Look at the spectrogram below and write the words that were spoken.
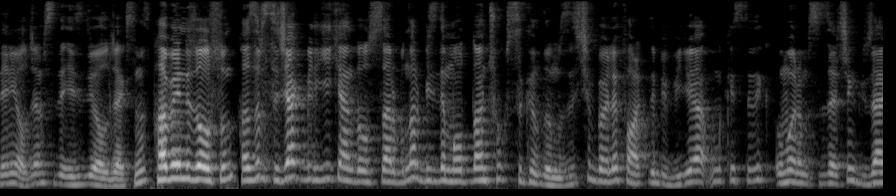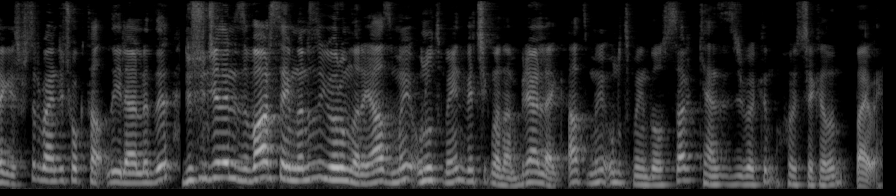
deniyor olacağım. Siz de izliyor olacaksınız. Haberiniz olsun. Hazır sıcak bilgiyken dostlar bunlar. Biz de moddan çok sıkıldığımız için böyle farklı bir video yapmak istedik. Umarım sizler için güzel geçmiştir. Bence çok tatlı ilerledi. Düşüncelerinizi, varsayımlarınızı yorumlara yazmayı unutmayın ve çıkmadan birer like atmayı unutmayın dostlar. Kendinize iyi bakın. Hoşçakalın. Bay bay.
